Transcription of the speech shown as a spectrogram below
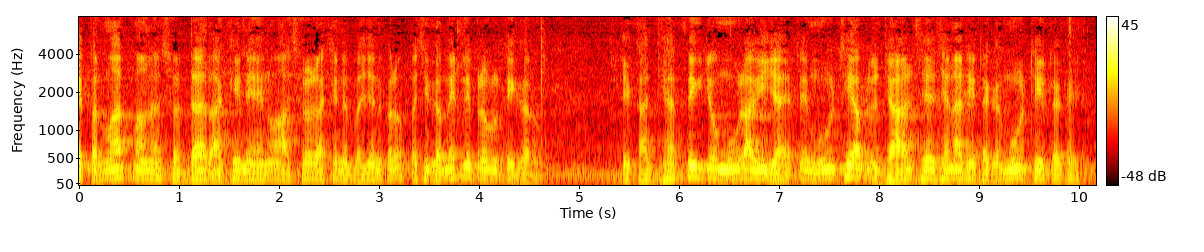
એ પરમાત્માને શ્રદ્ધા રાખીને, એનો આશરો રાખીને ભજન કરો, પછી ગમે એટલી પ્રવૃત્તિ કરો. એક આધ્યાત્મિક જો મૂળ આવી જાય, તો મૂળથી આપણે ઝાડ છે, શેનાથી ટકે? મૂળથી ટકે.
